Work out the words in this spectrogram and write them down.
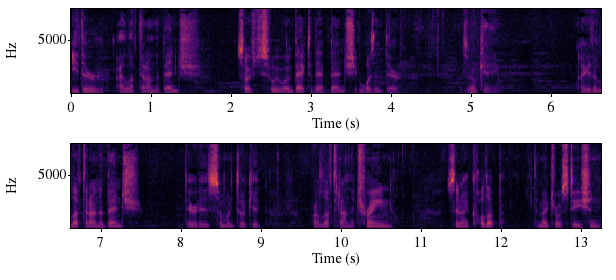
Either I left it on the bench, so, so we went back to that bench, it wasn't there. I said, okay, I either left it on the bench, there it is, someone took it, or left it on the train. So then I called up the metro station,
